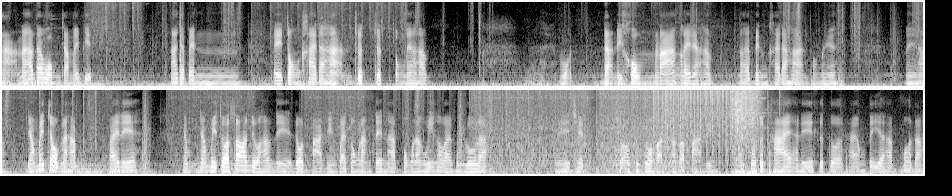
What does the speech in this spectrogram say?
หารนะครับ ถ้าผมจำไม่ผิด น่าจะเป็นไอ้ตรงค่ายทหารจุดจุดตรงเนี้ยครับ หมดด่านนิคมล้างอะไรเนี่ยครับ น่าจะเป็นค่ายทหารตรงนี้ นี่ครับ ยังไม่จบนะครับ ไฟนี้ ยังยังมีตัวซ่อนอยู่ครับ นี่โดนปาดยิงไปตรงหลังเต็นท์นะครับ ผมกำลังวิ่งเข้าไปผมรู้แล้ว นี่เช็ดชัวร์ชัวร์ก่อนแล้วก็ปาดยิงตัวสุดท้าย อันนี้คือตัวท้ายของตีครับหมดแล้ว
